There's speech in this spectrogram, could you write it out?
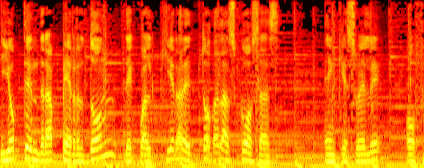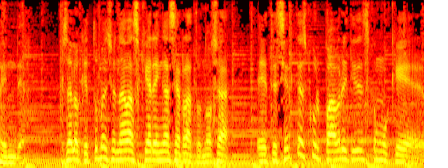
y obtendrá perdón de cualquiera de todas las cosas en que suele ofender. O sea, lo que tú mencionabas, Karen, hace rato, ¿no? O sea, eh, te sientes culpable y tienes como que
